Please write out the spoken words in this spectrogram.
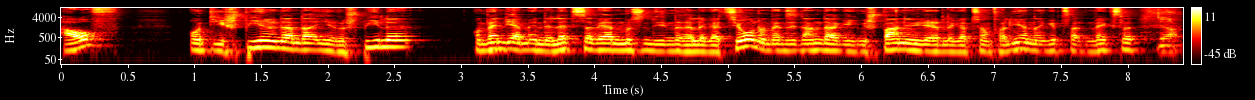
auf und die spielen dann da ihre Spiele. Und wenn die am Ende letzter werden, müssen die in die Relegation. Und wenn sie dann da gegen Spanien die Relegation verlieren, dann gibt es halt einen Wechsel. Ja.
